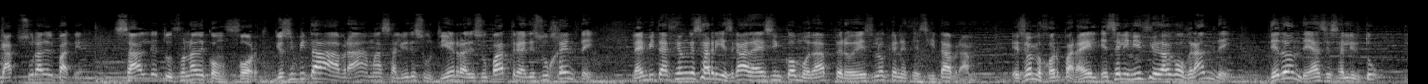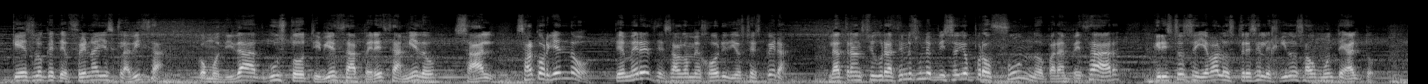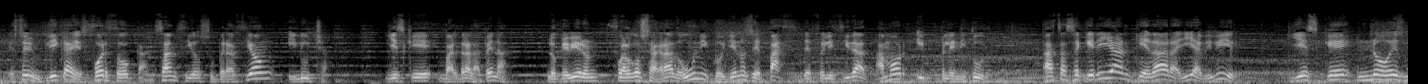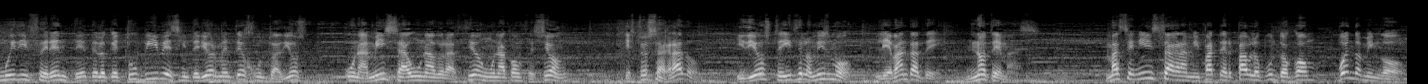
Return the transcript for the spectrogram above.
Cápsula del Pater. Sal de tu zona de confort. Dios invita a Abraham a salir de su tierra, de su patria, de su gente. La invitación es arriesgada, es incómoda, pero es lo que necesita Abraham. Es lo mejor para él, es el inicio de algo grande. ¿De dónde has de salir tú? ¿Qué es lo que te frena y esclaviza? Comodidad, gusto, tibieza, pereza, miedo. Sal, sal corriendo. Te mereces algo mejor y Dios te espera. La transfiguración es un episodio profundo. Para empezar, Cristo se lleva a los tres elegidos a un monte alto. Esto implica esfuerzo, cansancio, superación y lucha. Y es que valdrá la pena. Lo que vieron fue algo sagrado, único, llenos de paz, de felicidad, amor y plenitud. Hasta se querían quedar allí a vivir. Y es que no es muy diferente de lo que tú vives interiormente junto a Dios. Una misa, una adoración, una confesión. Esto es sagrado. Y Dios te dice lo mismo. Levántate, no temas. Más en Instagram y paterpablo.com. Buen domingo.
